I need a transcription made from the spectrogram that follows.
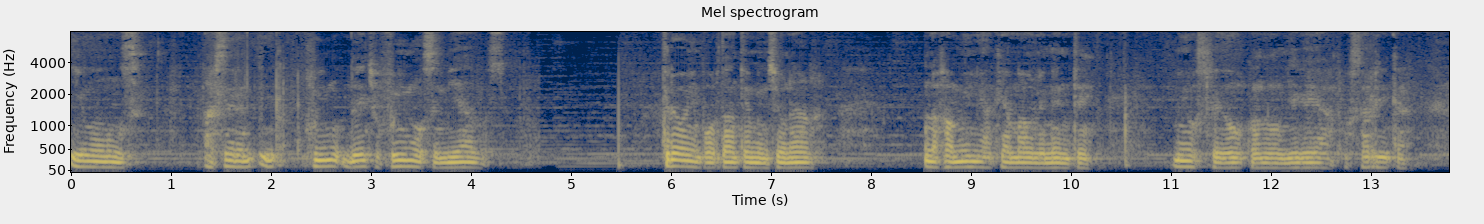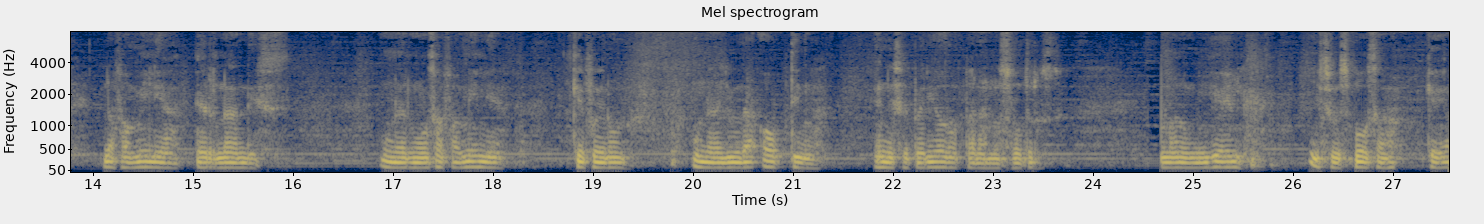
íbamos a hacer, fuimos, de hecho fuimos enviados. Creo importante mencionar la familia que amablemente me hospedó cuando llegué a Costa Rica, la familia Hernández, una hermosa familia que fueron una ayuda óptima en ese periodo para nosotros hermano Miguel y su esposa, que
